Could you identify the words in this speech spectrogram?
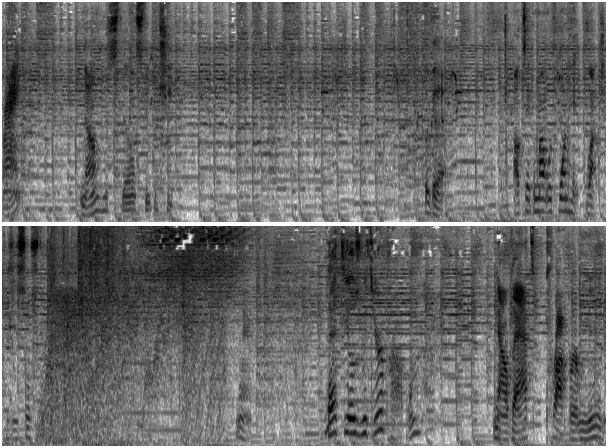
Right? No, he's still stupid sheep. Look at that. I'll take him out with one hit. Watch, because he's so stupid. There. That deals with your problem. Now that's proper move.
